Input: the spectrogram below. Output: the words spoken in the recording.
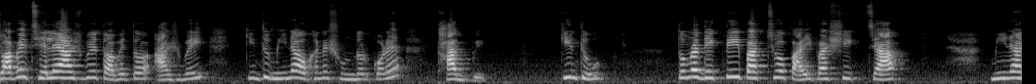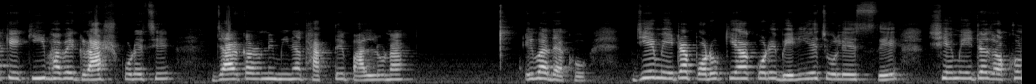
যবে ছেলে আসবে তবে তো আসবেই, কিন্তু মিনা ওখানে সুন্দর করে থাকবে। কিন্তু তোমরা দেখতেই পাচ্ছ পারিপার্শ্বিক চাপ। মিনাকে কীভাবে গ্রাস করেছে, যার কারণে মিনা থাকতে পারল না। এবার দেখো, যে মেয়েটা পরকিয়া করে বেরিয়ে চলে এসছে, সে মেয়েটা যখন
